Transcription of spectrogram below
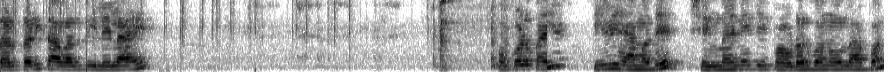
तडतडीत आवाज दिलेला आहे. पकड पाहिजे. तीळ ह्यामध्ये शेंगदाणे जे पावडर बनवलं आपण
